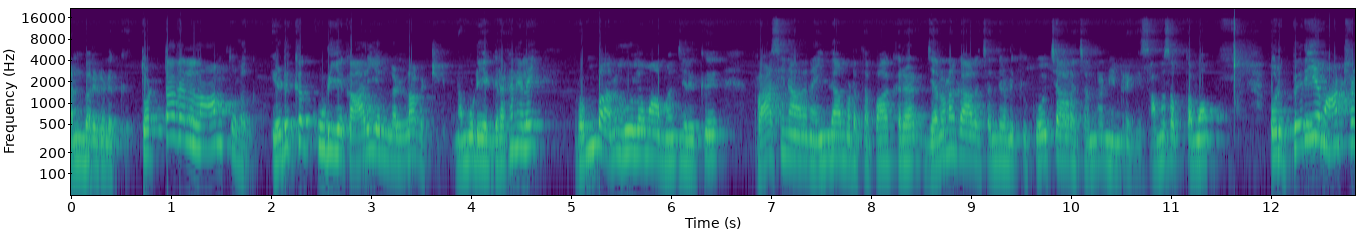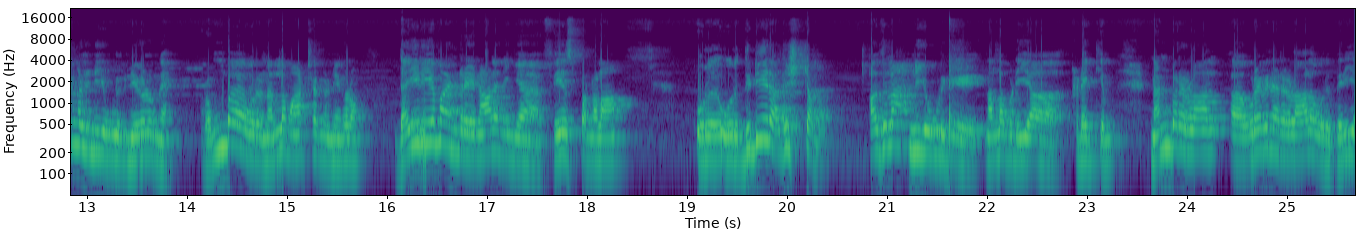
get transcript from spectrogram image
அன்பர்களுக்கு தொட்டதெல்லாம் துலக்கும் எடுக்கக்கூடிய காரியங்கள்லாம் வெற்றி நம்முடைய கிரகநிலை ரொம்ப அனுகூலமாக அமைஞ்சிருக்கு. ராசிநாதன் ஐந்தாம் இடத்தை பார்க்குறார். ஜனனகால சந்திரனுக்கு கோச்சார சந்திரன் இன்றைக்கு சமசப்தமோ ஒரு பெரிய மாற்றங்கள் இன்னைக்கு உங்களுக்கு நிகழுங்க. ரொம்ப ஒரு நல்ல மாற்றங்கள் நிகழும். தைரியமாக இன்றைய நாளை நீங்கள் ஃபேஸ் பண்ணலாம். ஒரு ஒரு திடீர் அதிர்ஷ்டம் அதெல்லாம் இன்றைக்கி உங்களுக்கு நல்லபடியாக கிடைக்கும். நண்பர்களால் உறவினர்களால் ஒரு பெரிய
